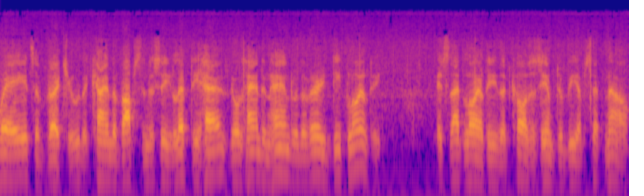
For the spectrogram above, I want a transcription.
way, it's a virtue. The kind of obstinacy Lefty has goes hand in hand with a very deep loyalty. It's that loyalty that causes him to be upset now.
